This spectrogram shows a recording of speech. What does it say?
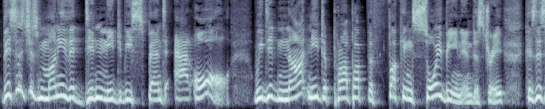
This is just money that didn't need to be spent at all. We did not need to prop up the fucking soybean industry because this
